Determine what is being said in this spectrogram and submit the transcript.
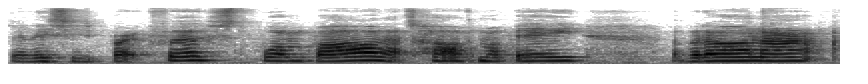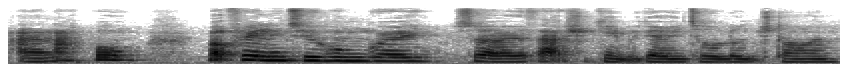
So this is breakfast, one bar, that's half my bee, a banana and an apple. Not feeling too hungry, so that should keep me going till lunchtime.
